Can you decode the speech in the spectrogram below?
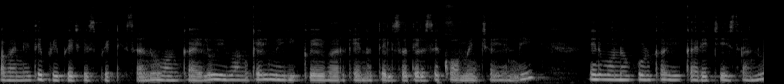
అవన్నీ అయితే ప్రిపేర్ చేసి పెట్టేశాను. వంకాయలు ఈ వంకాయలు మీకు ఎవరికైనా తెలుసా తెలిసే కామెంట్ చేయండి. నేను మొన్న కూడా ఈ కర్రీ చేశాను.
